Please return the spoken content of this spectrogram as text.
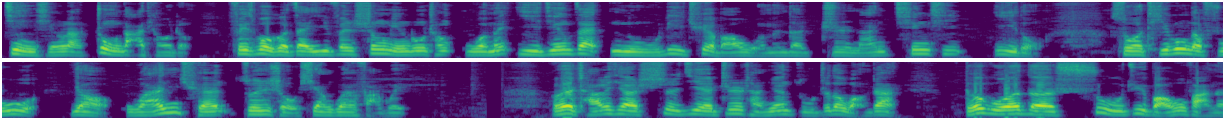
进行了重大调整。Facebook 在一份声明中称，我们已经在努力确保我们的指南清晰易懂，所提供的服务。要完全遵守相关法规。我也查了一下世界知识产权组织的网站，德国的数据保护法呢，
